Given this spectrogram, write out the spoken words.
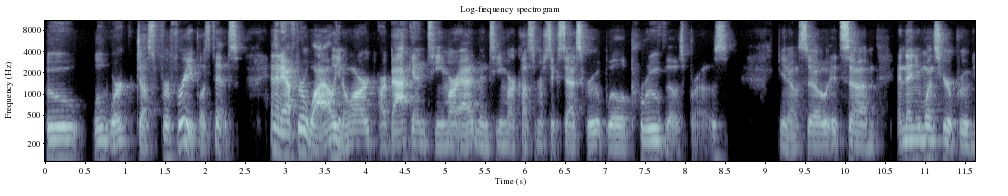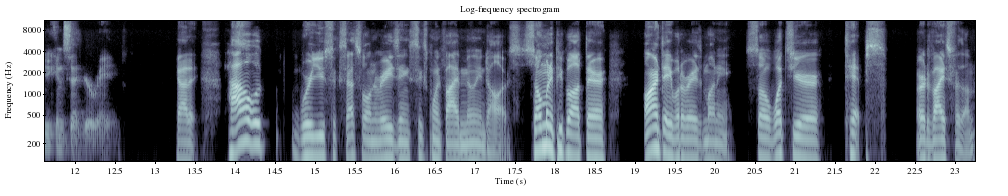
who will work just for free plus tips. And then after a while, you know, our our back end team, our admin team, our customer success group will approve those pros. You know, so it's um, and then once you're approved, you can set your rate. Got it. How were you successful in raising six point five million dollars? So many people out there aren't able to raise money. So what's your tips or advice for them?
